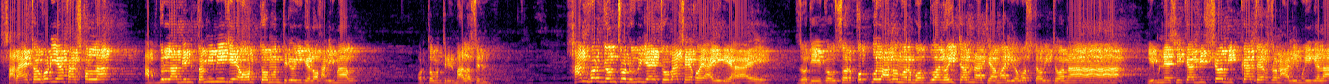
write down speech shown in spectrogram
সারায় তো ফড়িয়া ফাঁস করলা আবদুল্লাহ বিন তমিমি যে অর্থমন্ত্রী হয়ে গেল হালিমাল অর্থমন্ত্রীর মাল আছে না খান পর্যন্ত ডুবি যায় তো বাসে হয় আই রেহাই যদি গৌসর কুতবুল আলমর বদুয়া লইতাম না, তে আমার এই অবস্থা হইত না। ইবনে শিকা বিশ্ব বিখ্যাত একজন আলিম হয়ে গেলা।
